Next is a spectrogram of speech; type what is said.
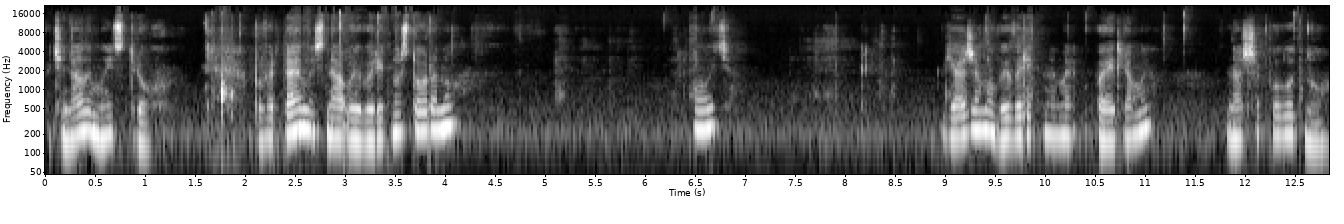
Починали ми з трьох. Повертаємось на виворітну сторону. Ось. В'яжемо виворітними петлями наше полотно.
